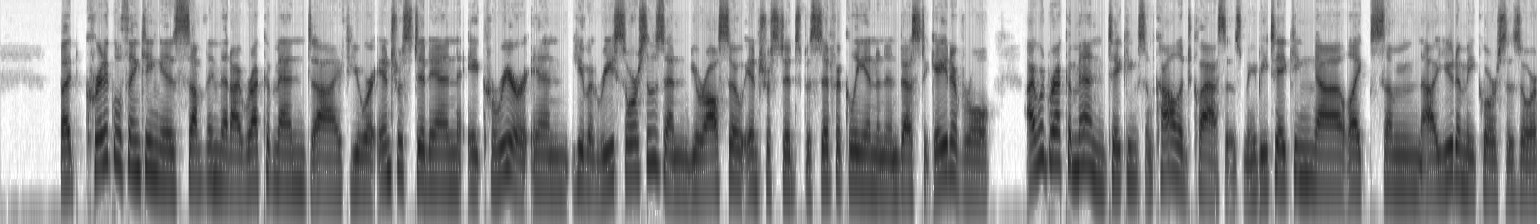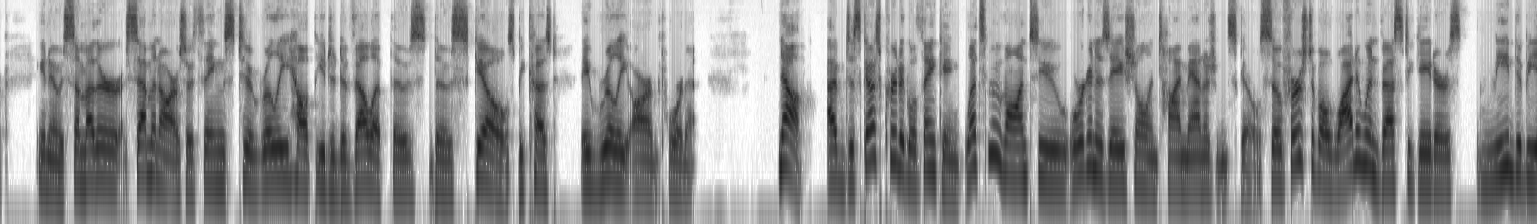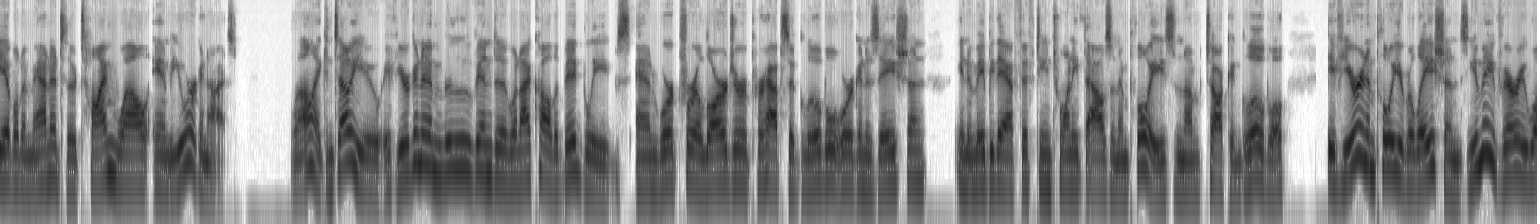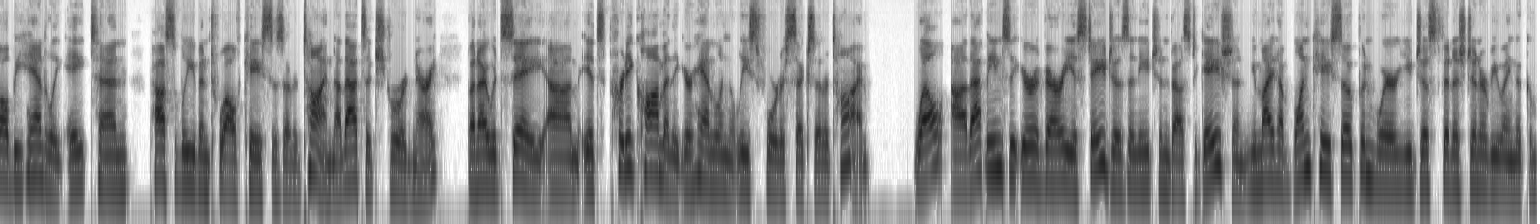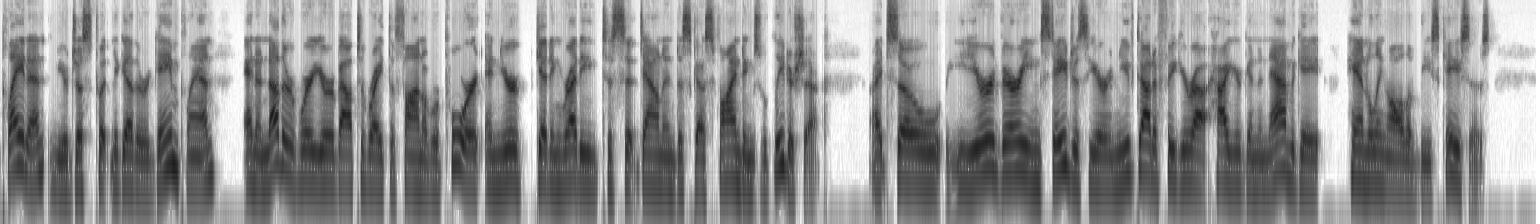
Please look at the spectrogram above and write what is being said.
But critical thinking is something that I recommend uh, if you are interested in a career in human resources and you're also interested specifically in an investigative role. I would recommend taking some college classes, maybe taking uh, like some uh, Udemy courses or you know some other seminars or things to really help you to develop those those skills because they really are important. Now, I've discussed critical thinking. Let's move on to organizational and time management skills. So, first of all, why do investigators need to be able to manage their time well and be organized? Well, I can tell you, if you're going to move into what I call the big leagues and work for a larger, perhaps a global organization, you know, maybe they have 15, 20,000 employees, and I'm talking global. If you're in employee relations, you may very well be handling 8, 10, possibly even 12 cases at a time. Now, that's extraordinary. But I would say um, it's pretty common that you're handling at least four to six at a time. Well, uh, that means that you're at various stages in each investigation. You might have one case open where you just finished interviewing a complainant and you're just putting together a game plan, and another where you're about to write the final report and you're getting ready to sit down and discuss findings with leadership. Right. So you're at varying stages here, and you've got to figure out how you're going to navigate handling all of these cases.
